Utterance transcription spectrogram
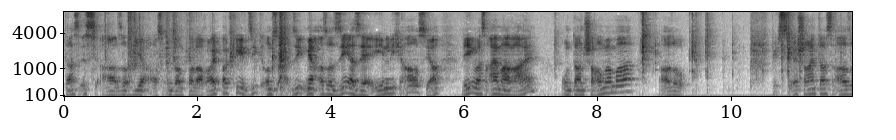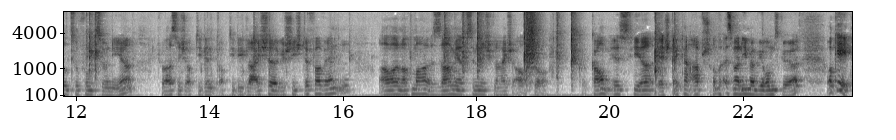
das ist also hier aus unserem Polaroid-Paket. Sieht, sieht mir also sehr, sehr ähnlich aus. Ja, Legen wir es einmal rein und dann schauen wir mal. Also, bisher scheint das also zu funktionieren. Ich weiß nicht, ob die, ob die die gleiche Geschichte verwenden. Aber nochmal, es sah mir ziemlich gleich aus. So, kaum ist hier der Stecker ab, schon weiß man nicht mehr, wie rum es gehört. Okay,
